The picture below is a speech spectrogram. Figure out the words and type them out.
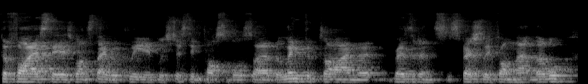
the fire stairs once they were cleared was just impossible. So the length of time that residents, especially from that level,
